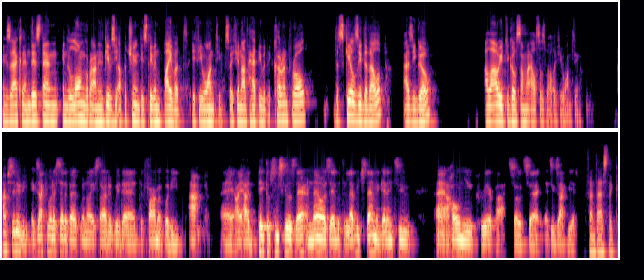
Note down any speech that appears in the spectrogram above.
Exactly. And this then in the long run, it gives you opportunities to even pivot if you want to. So if you're not happy with the current role, the skills you develop as you go allow you to go somewhere else as well if you want to. Absolutely, exactly what I said about when I started with uh, the PharmaBuddy app. Uh, I had picked up some skills there, and now I was able to leverage them and get into uh, a whole new career path. So it's uh, it's exactly it. Fantastic.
